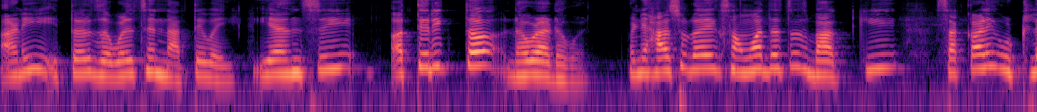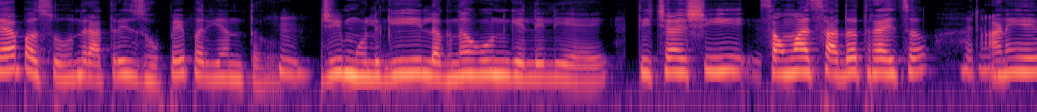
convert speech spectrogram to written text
आणि इतर जवळचे नातेवाईक यांची अतिरिक्त ढवळाढवळ. म्हणजे हा सुद्धा एक संवादाचाच भाग की सकाळी उठल्यापासून रात्री झोपेपर्यंत. जी मुलगी लग्न होऊन गेलेली आहे तिच्याशी संवाद साधत राहायचं. आणि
